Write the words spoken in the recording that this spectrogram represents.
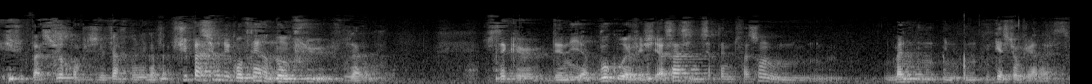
Et je ne suis pas sûr qu'on puisse le faire comme ça. Je ne suis pas sûr du contraire non plus, je vous avoue. Je sais que Denis a beaucoup réfléchi à ça, c'est d'une certaine façon une, question que j'adresse.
